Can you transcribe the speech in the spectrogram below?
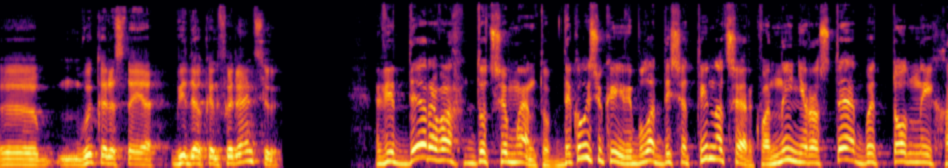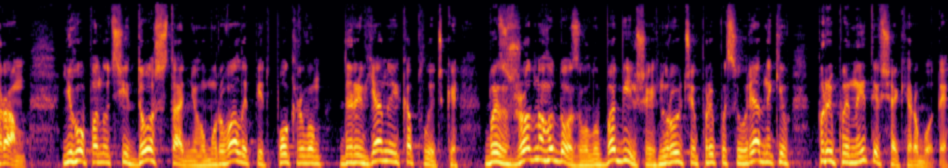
е, використає відеоконференцію Від дерева до цементу, де колись у Києві була десятинна церква, нині росте бетонний храм. Його пануці до останнього мурували під покривом дерев'яної каплички, без жодного дозволу, ба більше ігноруючи приписи урядників припинити всякі роботи.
